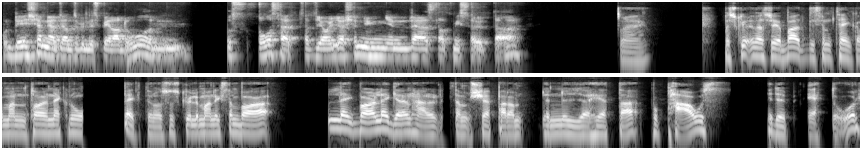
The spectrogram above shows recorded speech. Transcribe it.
och det känner jag att jag inte ville spela då på så sätt. Så att jag, jag känner ju ingen rädsla att missa ut där. Nej. Jag, skulle, alltså jag bara liksom tänker om man tar den ekonomiska aspekten och så skulle man liksom bara, lä bara lägga den här, liksom, köpa de, den nya heta på paus i typ ett år.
